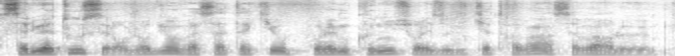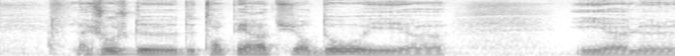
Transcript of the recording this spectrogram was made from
salut à tous, alors aujourd'hui on va s'attaquer au problème connu sur les Audi 80, à savoir la jauge de, température d'eau et, euh, euh,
